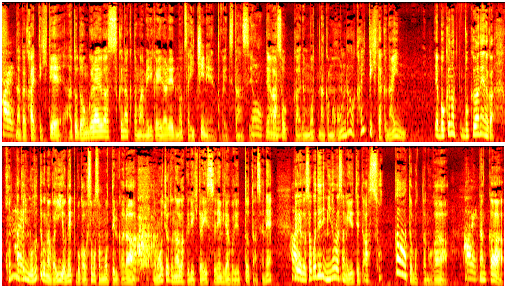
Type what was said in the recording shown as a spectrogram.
はい。なんか帰ってきてあとどんぐらいは少なくともアメリカいられるのって言ったら1年とか言ってたんですよ、で、あそっか。でももっとなんかもう本来は帰ってきたくないんいや僕の僕はねなんかこんな国戻ってこない方がいいよねって僕はそもそも思ってるから、もうちょっと長くできたらいいっすねみたいなこと言っとったんですよね、はい。だけどそこでね箕浦さんが言っててあそっかーと思ったのがはい。なんか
